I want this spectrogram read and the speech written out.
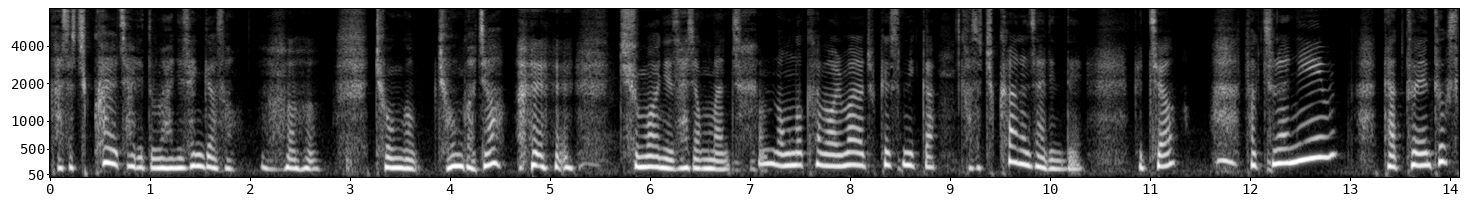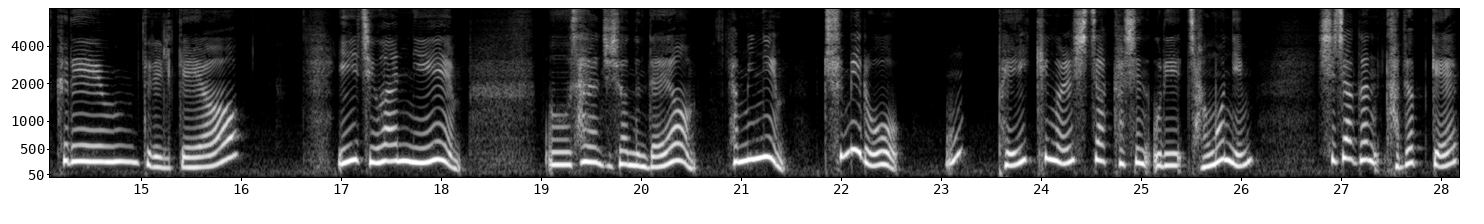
가서 축하할 자리도 많이 생겨서 좋은 거, 좋은 거죠? 주머니 사정만 참 넉넉하면 얼마나 좋겠습니까? 가서 축하하는 자리인데. 그쵸? 박춘아님, 닥터 앤 톡스크림 드릴게요. 이지환님, 어, 사연 주셨는데요. 현미님, 취미로, 응? 베이킹을 시작하신 우리 장모님, 시작은 가볍게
